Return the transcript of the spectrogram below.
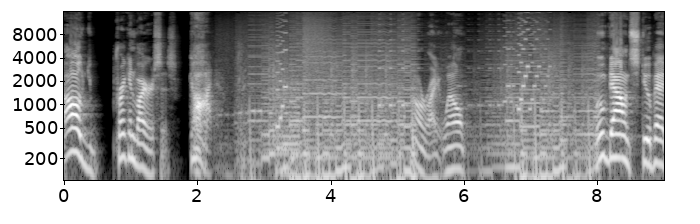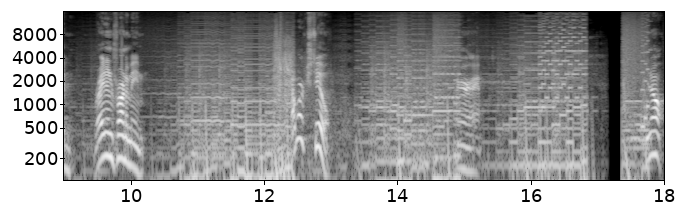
Oh, you freaking viruses. God. Alright, well, Move down, stupid. Right in front of me. That works too. You know,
